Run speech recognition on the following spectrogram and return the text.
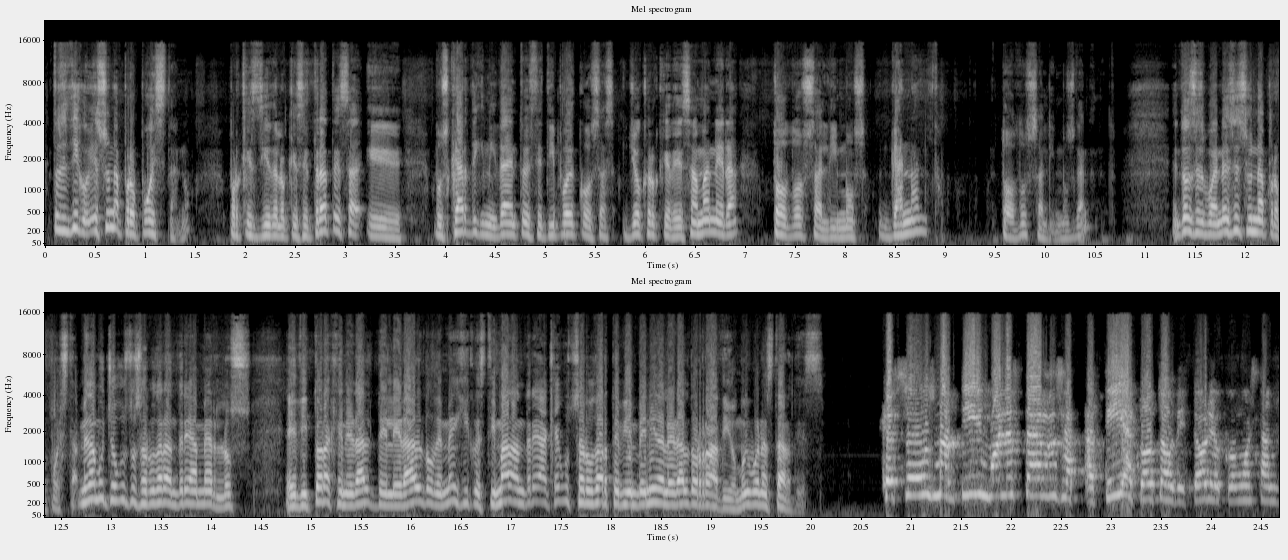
Entonces digo, es una propuesta, ¿no? Porque si de lo que se trata es eh, buscar dignidad en todo este tipo de cosas, yo creo que de esa manera todos salimos ganando. Todos salimos ganando. Entonces, bueno, esa es una propuesta. Me da mucho gusto saludar a Andrea Merlos, editora general del Heraldo de México. Estimada Andrea, qué gusto saludarte. Bienvenida al Heraldo Radio. Muy buenas tardes. Jesús Martín, buenas tardes a, ti y a todo tu auditorio. ¿Cómo están?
